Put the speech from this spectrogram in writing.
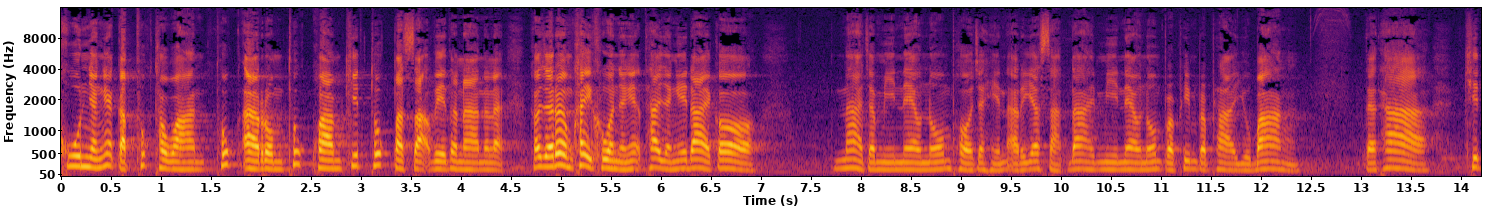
คูณอย่างเงี้ยกับทุกทวารทุกอารมณ์ ทุกความคิดทุกปัสสะเวทนานั่นแหละเขาจะเริ่มไข้ควรอย่างเงี้ยถ้าอย่างงี้ได้ก็น่าจะมีแนวโน้มพอจะเห็นอริยสัจได้ มีแนวโน้มประพิมพ์ประพรายอยู่บ้าง แต่ถ้าคิด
